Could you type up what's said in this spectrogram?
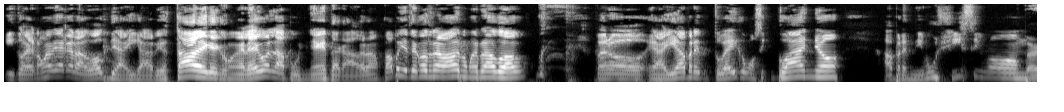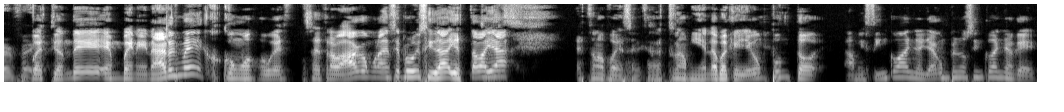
y todavía no me había graduado de ahí, cabrón. Yo estaba de que con el ego en la puñeta, cabrón. Papi, yo tengo trabajo, no me he graduado. Pero eh, ahí tuve ahí como cinco años, aprendí muchísimo. Perfecto. Cuestión de envenenarme, como porque se trabajaba como una agencia de publicidad y estaba ya. Esto no puede ser, cabrón, esto es una mierda. Porque llega un punto, a mis cinco años, ya cumpliendo cinco años, que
